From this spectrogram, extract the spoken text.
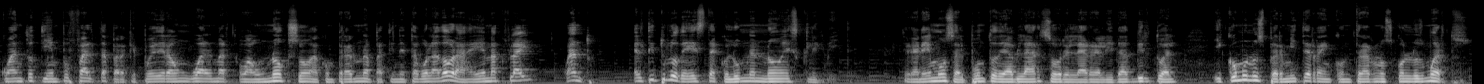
¿Cuánto tiempo falta para que pueda ir a un Walmart o a un Oxxo a comprar una patineta voladora, eh, McFly? ¿Cuánto? El título de esta columna no es clickbait. Llegaremos al punto de hablar sobre la realidad virtual y cómo nos permite reencontrarnos con los muertos.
